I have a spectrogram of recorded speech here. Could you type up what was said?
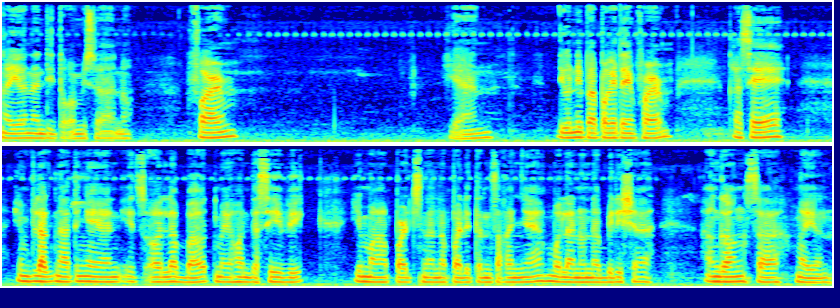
Ngayon nandito kami sa ano farm. Yan. Di ko na yung farm kasi yung vlog natin ngayon it's all about my Honda Civic yung mga parts na napalitan sa kanya mula nung nabili siya hanggang sa ngayon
